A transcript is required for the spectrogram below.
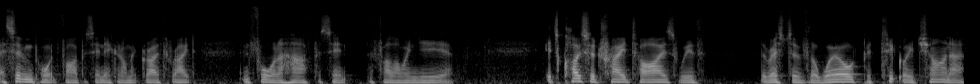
a 7.5% economic growth rate and 4.5% the following year. Its closer trade ties with the rest of the world, particularly China,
